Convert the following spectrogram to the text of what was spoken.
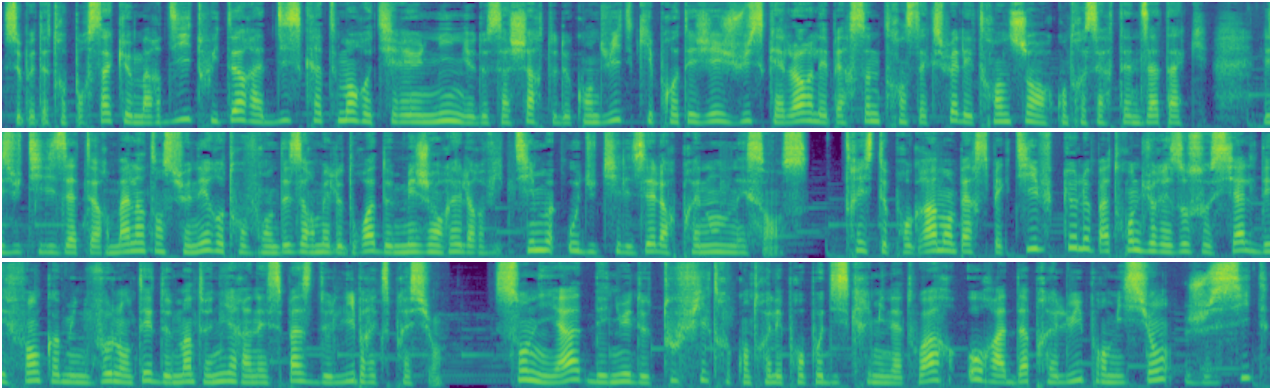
C'est peut-être pour ça que mardi, Twitter a discrètement retiré une ligne de sa charte de conduite qui protégeait jusqu'alors les personnes transsexuelles et transgenres contre certaines attaques. Les utilisateurs mal intentionnés retrouveront désormais le droit de mégenrer leurs victimes ou d'utiliser leur prénom de naissance. Triste programme en perspective que le patron du réseau social défend comme une volonté de maintenir un espace de libre expression. Son IA, dénué de tout filtre contre les propos discriminatoires, aura d'après lui pour mission, je cite,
